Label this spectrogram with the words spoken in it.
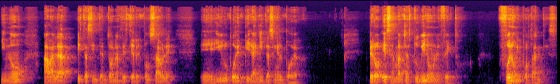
y no avalar estas intentonas de este irresponsable eh, y grupo de pirañitas en el poder. Pero esas marchas tuvieron un efecto, fueron importantes.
